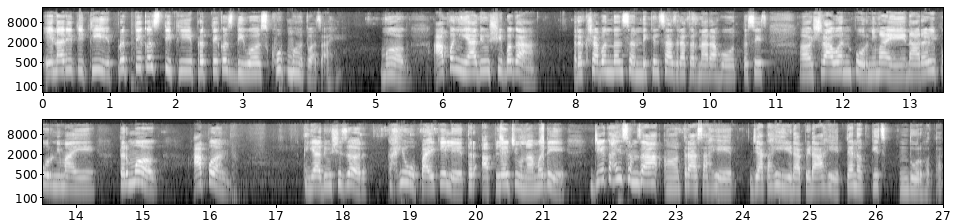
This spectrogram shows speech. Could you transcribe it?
येणारी तिथी प्रत्येकच तिथी प्रत्येकच दिवस खूप महत्त्वाचा आहे. मग आपण या दिवशी बघा रक्षाबंधन सण देखील साजरा करणार आहोत. तसेच श्रावण पौर्णिमा आहे नारळी पौर्णिमा आहे. तर मग आपण या दिवशी जर काही उपाय केले तर आपल्या जीवनामध्ये जे काही समजा त्रास आहेत ज्या काही इडापिडा आहेत त्या नक्कीच दूर होतात.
